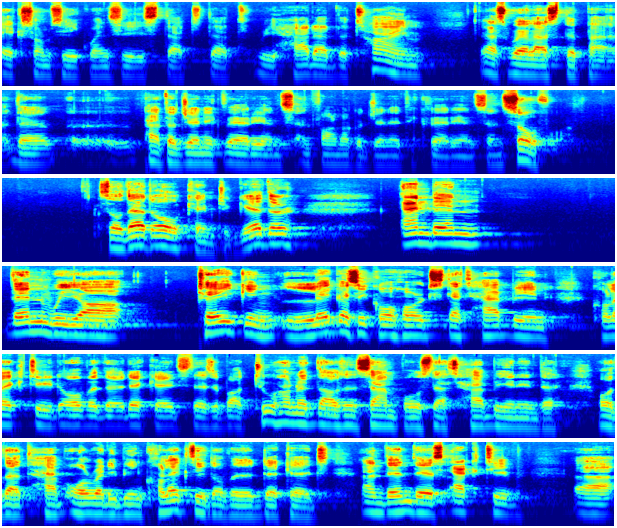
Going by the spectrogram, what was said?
exome sequences that, that we had at the time, as well as the, the uh, pathogenic variants and pharmacogenetic variants and so forth. So that all came together. And then, then we are taking legacy cohorts that have been collected over the decades. There's about 200,000 samples that have been in the, or that have already been collected over the decades. And then there's active uh,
